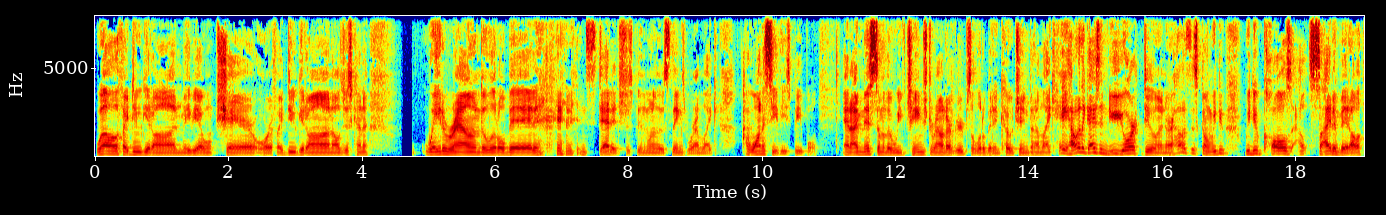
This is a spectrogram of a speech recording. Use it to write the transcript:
well if i do get on maybe i won't share or if i do get on i'll just kind of wait around a little bit. Instead, it's just been one of those things where I'm like, I want to see these people. and I miss some of the we've changed around our groups a little bit in coaching, but I'm like, hey, how are the guys in New York doing? Or how is this going? We do we do calls outside of it. I'll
